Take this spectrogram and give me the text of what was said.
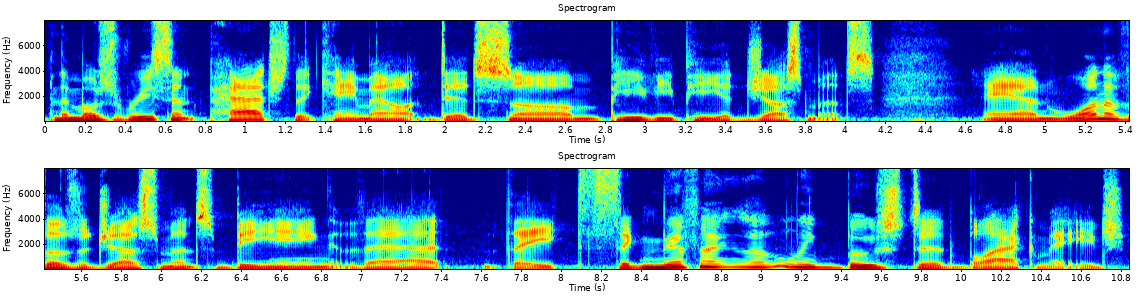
the most recent patch that came out did some PvP adjustments. And one of those adjustments being that they significantly boosted Black Mage.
